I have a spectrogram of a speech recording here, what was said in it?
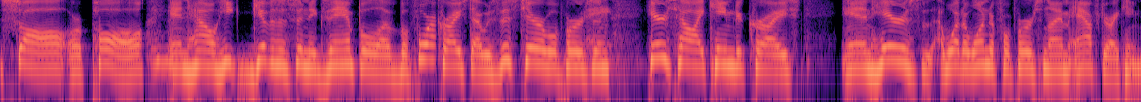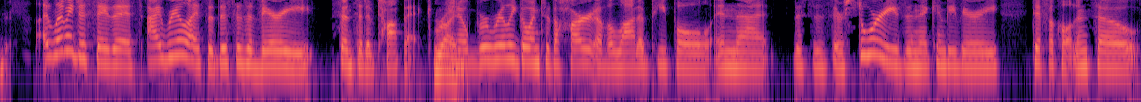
Saul or Paul mm-hmm. and how he gives us an example of before Christ, I was this terrible person. Right. Here's how I came to Christ. And here's what a wonderful person I am after I came to. Uh, let me just say this. I realize that this is a very sensitive topic. Right. You know, we're really going to the heart of a lot of people in that this is their stories and it can be very difficult. And so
